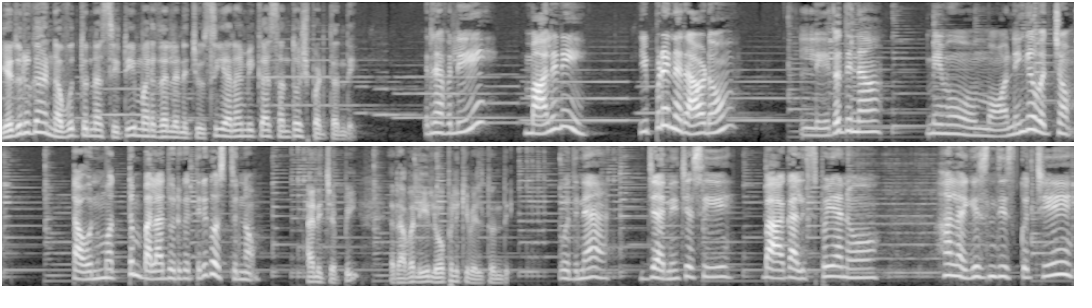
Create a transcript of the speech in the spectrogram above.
ఎదురుగా నవ్వుతున్న సిటీ మరదళ్ళని చూసి అనామిక సంతోషపడుతుంది. రవలి మాలిని ఇప్పుడైనా రావడం? లేదో దినా మేము మార్నింగే వచ్చాం. టౌన్ మొత్తం బలాదుర్గ తిరిగి వస్తున్నాం. అని చెప్పి రవలి లోపలికి వెళ్తుంది. వదినా జర్నీ చేసి బాగా అలసిపోయాను. ఆ లగేజ్ని తీసుకొచ్చి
